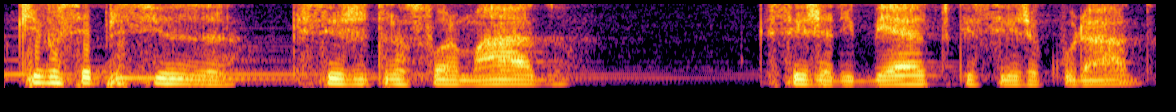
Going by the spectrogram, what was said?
O que você precisa que seja transformado, que seja liberto, que seja curado.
